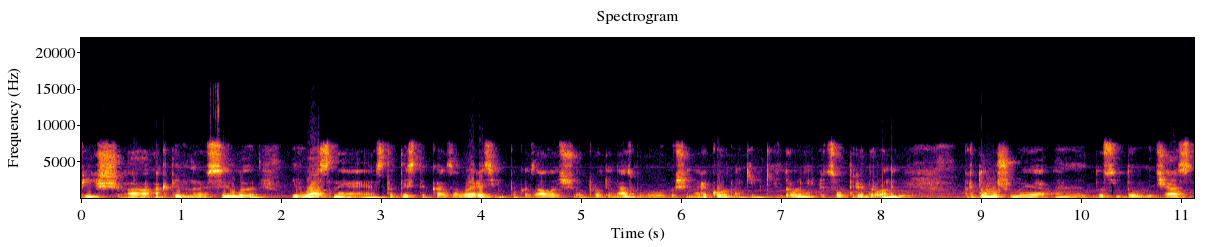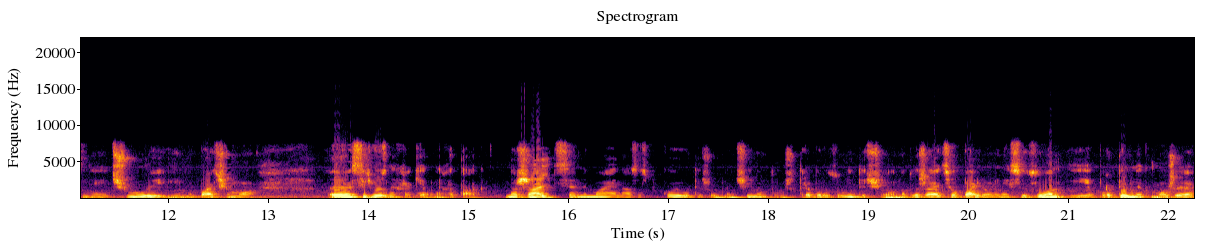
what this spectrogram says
більш активною силою, і власне статистика за вересень показала, що проти нас було випущено рекордна кількість дронів 503 дрони при тому, що ми е, досить довгий час не чули і не бачимо е, серйозних ракетних атак. На жаль, це не має нас заспокоювати жодним чином, тому що треба розуміти, що наближається опалювальний сезон, і противник може е,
